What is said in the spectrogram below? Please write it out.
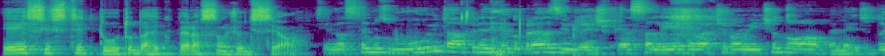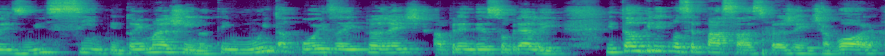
esse Instituto da Recuperação Judicial. E nós temos muito a aprender no Brasil, gente, porque essa lei é relativamente nova, ela é de 2005. Então imagina, tem muita coisa aí para a gente aprender sobre a lei. Então eu queria que você passasse para a gente agora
